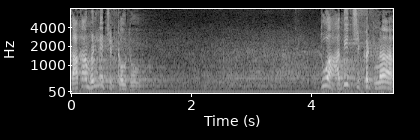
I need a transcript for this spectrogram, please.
काका म्हणले चिटकवतो. तू आधीच चिकटणार.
